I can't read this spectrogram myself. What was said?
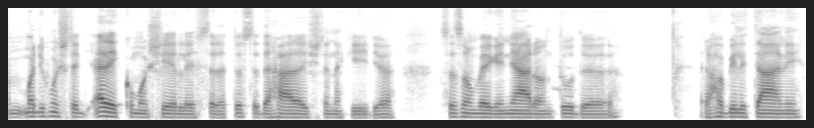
Mondjuk most egy elég komoly sérülés szedett össze, de hála Istennek így szezon végén nyáron tud rehabilitálni,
